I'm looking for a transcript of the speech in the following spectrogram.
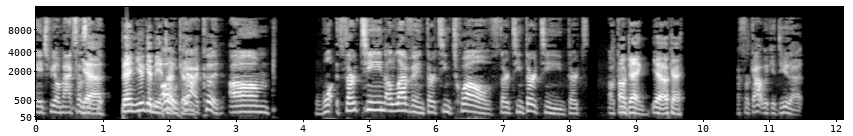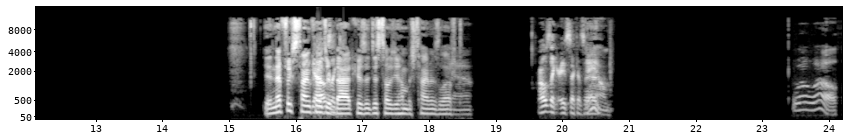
HBO Max has yeah. like Ben, you give me a the, time oh code. yeah, I could. Um, one, 13, 11, 13, 12, 13, 13, 13. Okay, Oh, dang. Yeah, okay. I forgot we could do that. Yeah, Netflix time Yeah, codes was are like- bad because it just tells you how much time is left. Yeah. I was like eight seconds ahead. Damn. Well, well.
